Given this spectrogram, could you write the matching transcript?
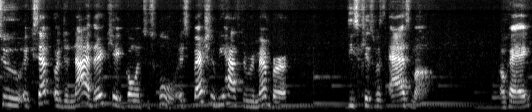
to accept or deny their kid going to school. Especially, we have to remember these kids with asthma. Okay,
